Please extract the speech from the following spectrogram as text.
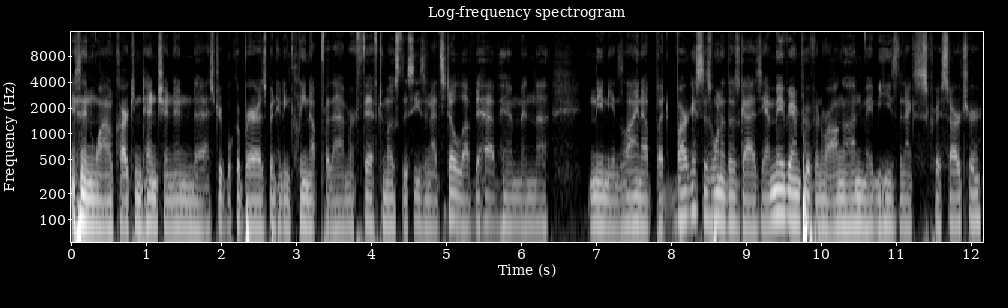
is in wild card contention, and uh, Asdrubal Cabrera has been hitting cleanup for them or fifth most of the season. I'd still love to have him in the in the Indians lineup, but Vargas is one of those guys. Yeah, maybe I'm proven wrong on. Maybe he's the next Chris Archer,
